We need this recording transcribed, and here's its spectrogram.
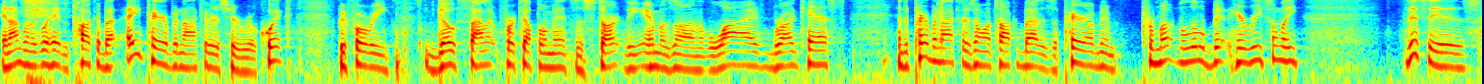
and I'm going to go ahead and talk about a pair of binoculars here real quick before we go silent for a couple of minutes and start the Amazon live broadcast. And the pair of binoculars I want to talk about is a pair I've been promoting a little bit here recently. This is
